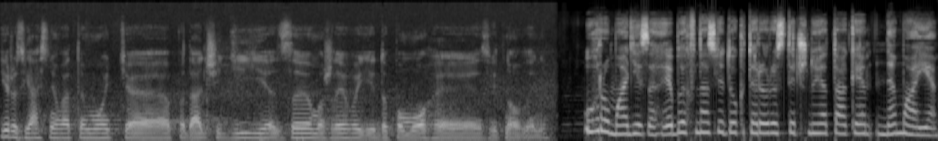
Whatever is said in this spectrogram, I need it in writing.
і роз'яснюватимуть е, подальші дії з можливої допомоги з відновлення. У громаді загиблих внаслідок терористичної атаки немає.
